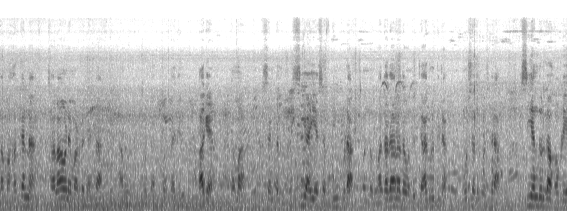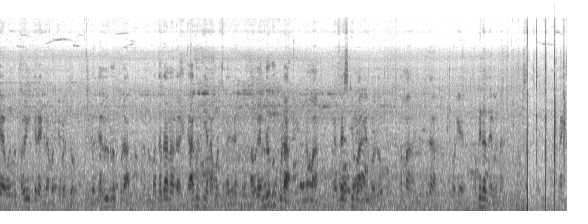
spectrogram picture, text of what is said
ತಮ್ಮ ಹಕ್ಕನ್ನು ಚಲಾವಣೆ ಮಾಡಬೇಕಂತ ನಾವು ಕೋರ್ತಾ ಇದ್ದೀವಿ. ಹಾಗೆ ನಮ್ಮ central C I S F team ಕೂಡ ಒಂದು ಮತದಾನದ ಒಂದು ಜಾಗೃತಿನ ಮೂಡಿಸೋದಕ್ಕೋಸ್ಕರ ಈ ಸಿ ಎನ್ ದುರ್ಗ ಹೋಬಳಿಯ ಒಂದು ತೋಯಿಂಕೆರೆ ಗ್ರಾಮಕ್ಕೆ ಬಂದು ಇವತ್ತೆಲ್ಲರೂ ಕೂಡ ಒಂದು ಮತದಾನದ ಜಾಗೃತಿಯನ್ನು ಮೂಡಿಸ್ತಾ ಇದ್ದಾರೆ. ಅವರೆಲ್ಲರಿಗೂ ಕೂಡ ನಮ್ಮ ಎಫ್ ಎಸ್ ಟೀಮ್ ಆಗಿರ್ಬೋದು ನಮ್ಮ ಯುದ್ಧ ಅವರಿಗೆ ಅಭಿನಂದನೆಗಳನ್ನು ಸಲ್ಲಿಸ್ತಾ ಇದ್ದೀನಿ. ಥ್ಯಾಂಕ್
